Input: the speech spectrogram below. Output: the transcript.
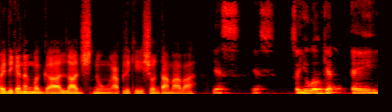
pwede ka nang mag-lodge uh, nung application, tama ba? Yes, yes. So you will get a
